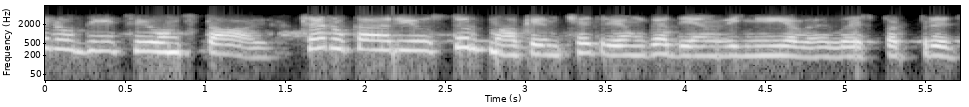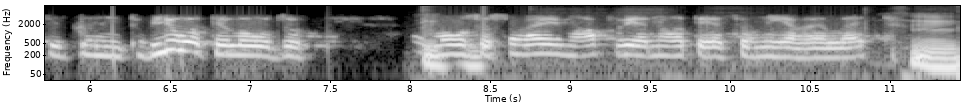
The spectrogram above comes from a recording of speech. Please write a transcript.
erudīciju un stāju. Ceru, ka arī uz turpmākiem četriem gadiem viņu ievēlēs par prezidentu. Ļoti lūdzu mūsu saimu apvienoties un ievēlēt. Mm.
